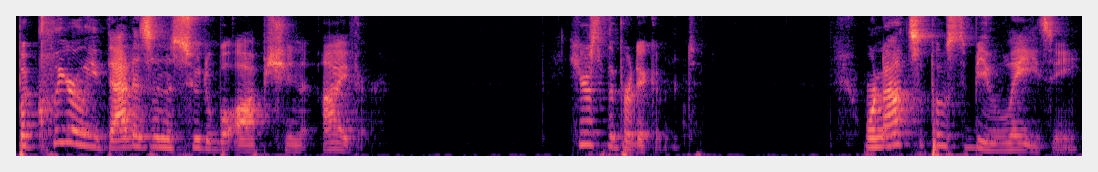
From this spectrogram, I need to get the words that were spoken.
But clearly, that isn't a suitable option either. Here's the predicament we're not supposed to be lazy,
